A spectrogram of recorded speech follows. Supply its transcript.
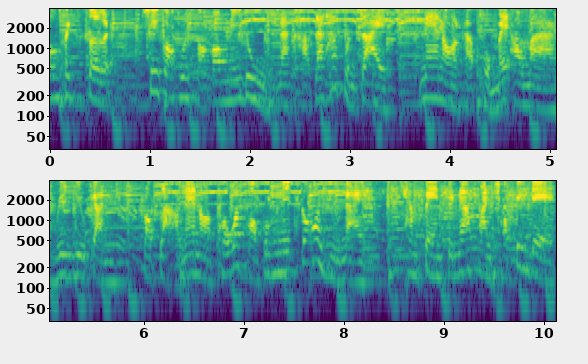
ลองไป search ชื่อกองทุน2กองนี้ดูนะครับและถ้าสนใจแน่นอนครับผมไม่เอามารีวิวกันเปล่าๆ แน่นอน เพราะว่า 2กองทุนนี้ก็อยู่ในแคมเปญ FINNOMENA Fund Shopping Day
